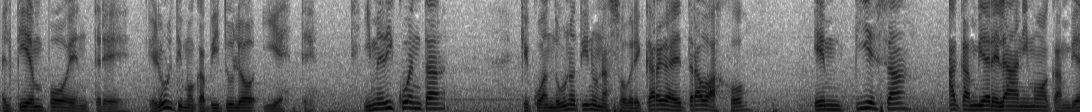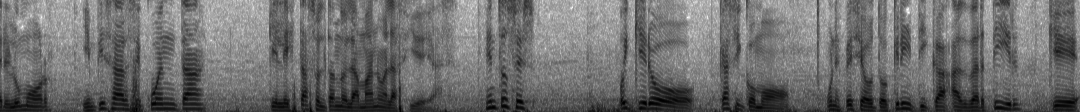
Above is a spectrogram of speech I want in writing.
el tiempo entre el último capítulo y este. Y me di cuenta que cuando uno tiene una sobrecarga de trabajo, empieza a cambiar el ánimo, a cambiar el humor y empieza a darse cuenta que le está soltando la mano a las ideas. Entonces, hoy quiero, casi como una especie de autocrítica, advertir que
